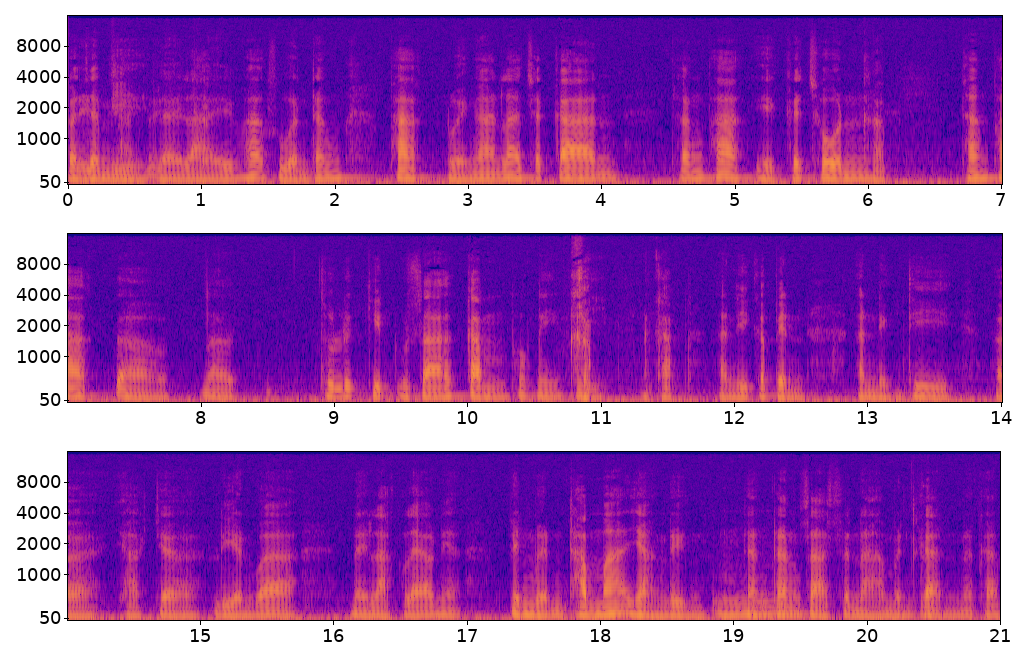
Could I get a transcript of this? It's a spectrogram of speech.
ก็จะมีได้ใช้หลาย ๆ ภาคส่วนทั้งภาคหน่วยงานราชการ ทั้งภาคเอกชนครับทั้งภาคเอ่อเอ่อธุรกิจอุตสาหกรรมพวกนี้ครับมีนะครับ อันนี้ก็เป็นอันหนึ่งที่เอ่ออยากจะเรียนว่าในหลักแล้วเนี่ยเป็นเหมือนธรรมะอย่างหนึ่งอืมทางทางศาสนาเหมือนกันนะครับ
